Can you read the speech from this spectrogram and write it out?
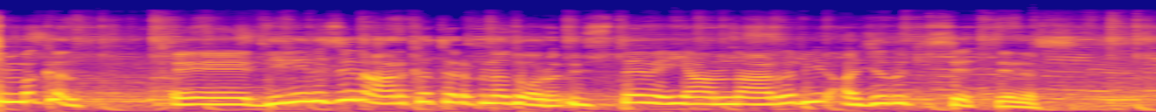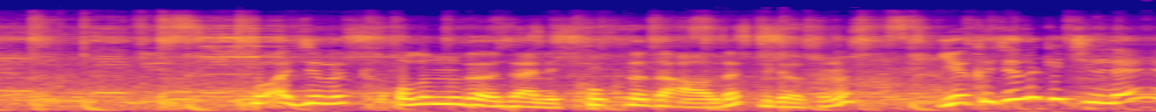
Şimdi bakın, e, dilinizin arka tarafına doğru üstte ve yanlarda bir acılık hissettiniz. Bu acılık olumlu bir özellik. Kokla da aldık biliyorsunuz. Yakıcılık içinde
